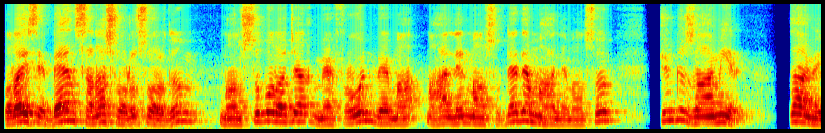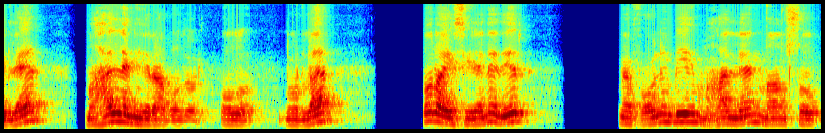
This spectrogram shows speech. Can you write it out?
Dolayısıyla ben sana soru sordum. Mansup olacak mef'ul ve ma mahallen mansup. Neden mahalle mansup? Çünkü zamir. Zamirler mahallen irab olur, olurlar. Dolayısıyla nedir? Mef'ulün bir mahallen mansup.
